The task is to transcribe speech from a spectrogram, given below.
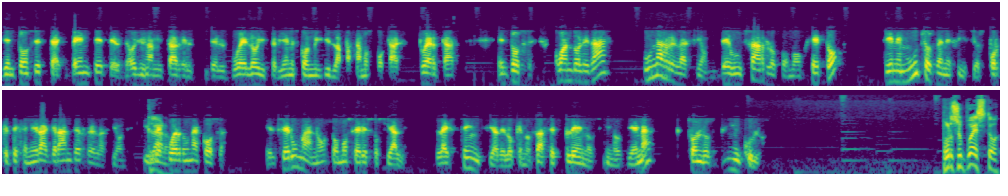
y entonces te vente, te doy una mitad del, del vuelo y te vienes conmigo y la pasamos pocas tuercas. Entonces, cuando le das una relación de usarlo como objeto, tiene muchos beneficios porque te genera grandes relaciones. Y Claro. recuerda una cosa, el ser humano somos seres sociales. La esencia de lo que nos hace plenos y nos llena son los vínculos. Por supuesto.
